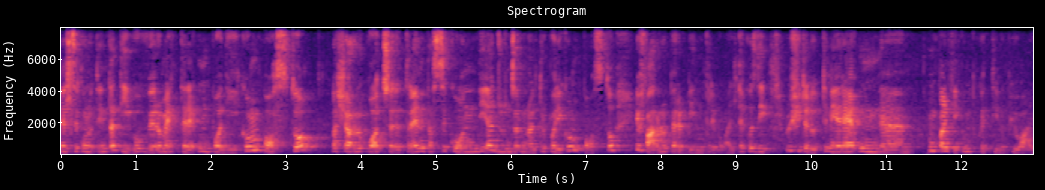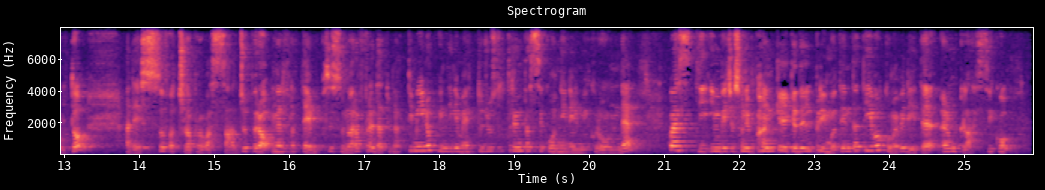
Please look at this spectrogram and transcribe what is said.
nel secondo tentativo, ovvero mettere un po' di composto, lasciarlo cuocere 30 secondi, aggiungere un altro po' di composto e farlo per ben tre volte, così riuscite ad ottenere un, eh, un pancake un pochettino più alto. Adesso faccio la prova assaggio, però nel frattempo si sono raffreddati un attimino, quindi li metto giusto 30 secondi nel microonde. Questi invece sono i pancake del primo tentativo, come vedete è un classico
